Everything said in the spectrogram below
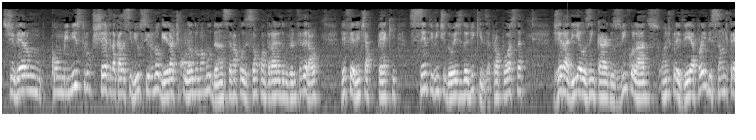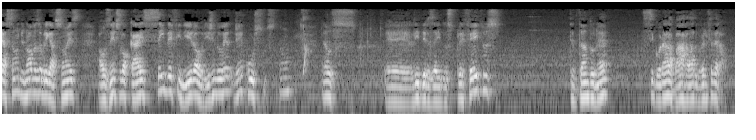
estiveram com o ministro-chefe da Casa Civil, Ciro Nogueira, articulando uma mudança na posição contrária do governo federal referente à PEC 122 de 2015. A proposta geraria os encargos vinculados, onde prevê a proibição de criação de novas obrigações aos entes locais sem definir a origem do, de recursos. Então, né, os é, líderes aí dos prefeitos tentando né, segurar a barra lá do governo federal.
